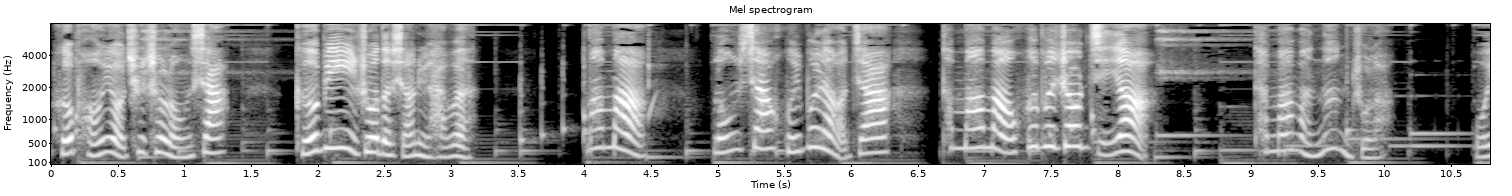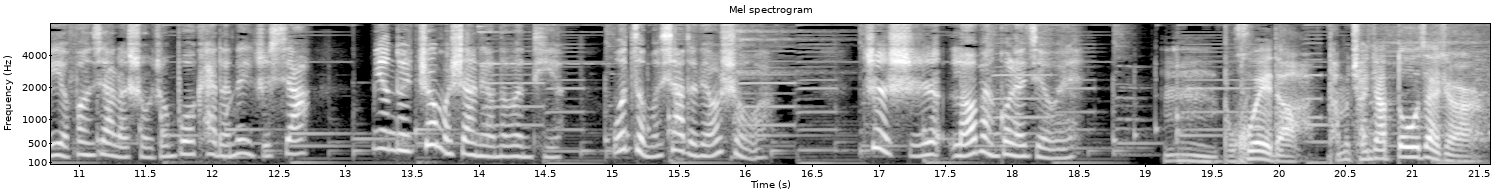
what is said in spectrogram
和朋友去吃龙虾。隔壁一桌的小女孩问：“妈妈，龙虾回不了家，他妈妈会不会着急呀？”他妈妈愣住了。我也放下了手中剥开的那只虾。面对这么善良的问题，我怎么下得了手啊？这时，老板过来解围：“嗯，不会的，他们全家都在这儿。”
